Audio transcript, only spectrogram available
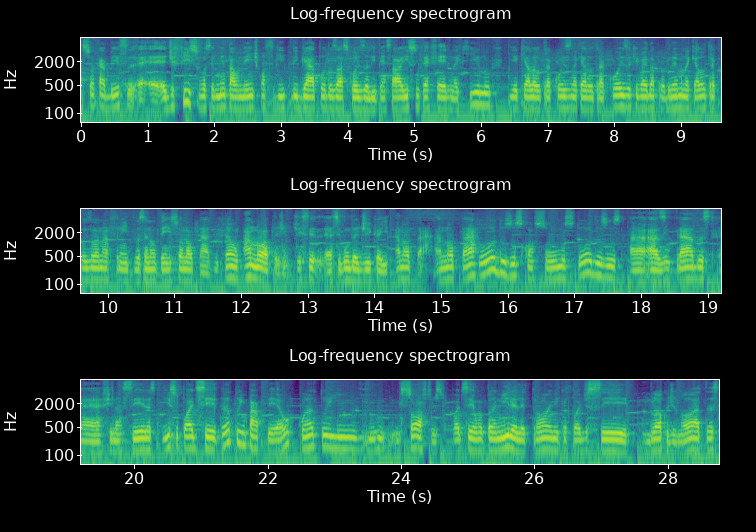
a sua cabeça é, é, difícil você mentalmente conseguir ligar todas as coisas ali, pensar ah, isso interfere naquilo e aquela outra coisa naquela outra coisa que vai dar problema naquela outra coisa lá na frente, você não tem isso anotado. Então, anota, gente. Essa é a segunda dica aí, anotar. Anotar todos os consumos, todas as entradas é, financeiras. Isso pode ser tanto em papel quanto em, em, em softwares, pode ser uma planilha eletrônica, pode ser um bloco de notas,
